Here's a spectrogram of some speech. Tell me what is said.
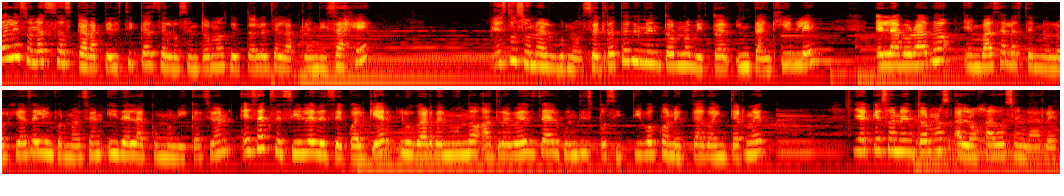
¿Cuáles son esas características de los entornos virtuales del aprendizaje? Estos son algunos. Se trata de un entorno virtual intangible, elaborado en base a las tecnologías de la información y de la comunicación. Es accesible desde cualquier lugar del mundo a través de algún dispositivo conectado a Internet, ya que son entornos alojados en la red.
